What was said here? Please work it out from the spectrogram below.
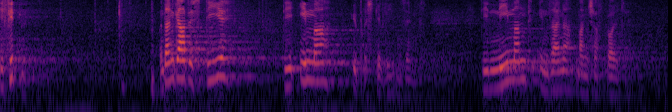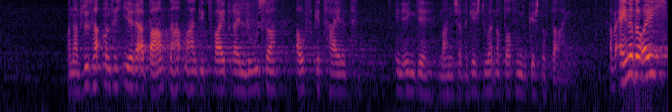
die Fitten. Und dann gab es die, die immer übrig geblieben sind, die niemand in seiner Mannschaft wollte. Und am Schluss hat man sich ihre erbarmt, dann hat man halt die zwei, drei Loser aufgeteilt in irgendeine Mannschaft. Dann gehst du halt noch dorthin, du gehst noch dahin. Aber erinnert ihr euch,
